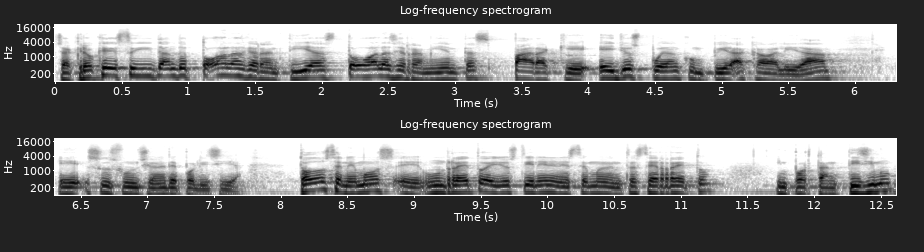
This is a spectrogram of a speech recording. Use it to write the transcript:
sea, creo que estoy dando todas las garantías, todas las herramientas para que ellos puedan cumplir a cabalidad eh, sus funciones de policía. Todos tenemos eh, un reto, ellos tienen en este momento este reto importantísimo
